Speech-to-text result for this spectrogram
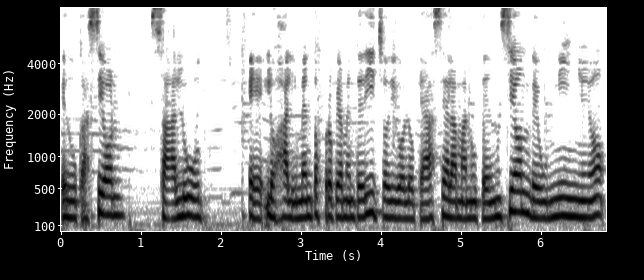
educación, salud, eh, los alimentos propiamente dicho, digo, lo que hace a la manutención de un niño,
